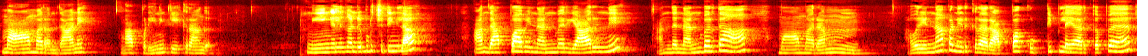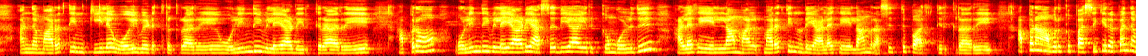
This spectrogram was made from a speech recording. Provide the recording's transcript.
மாமரம் தானே? அப்படின்னு கேட்குறாங்க நீங்களும் கண்டுபிடிச்சிட்டிங்களா? அந்த அப்பாவின் நண்பர் யாருன்னு? அந்த நண்பர் தான் மாமரம். அவர் என்ன பண்ணியிருக்கிறாரு அப்பா குட்டி பிள்ளையாக இருக்கப்ப அந்த மரத்தின் கீழே ஓய்வு எடுத்திருக்கிறாரு. ஒளிந்து விளையாடி இருக்கிறாரு. அப்புறம் ஒளிந்து விளையாடி அசதியாக இருக்கும் பொழுது அழகையெல்லாம் மல் மரத்தினுடைய அழகையெல்லாம் ரசித்து பார்த்திருக்கிறாரு. அப்புறம் அவருக்கு பசிக்கிறப்ப அந்த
